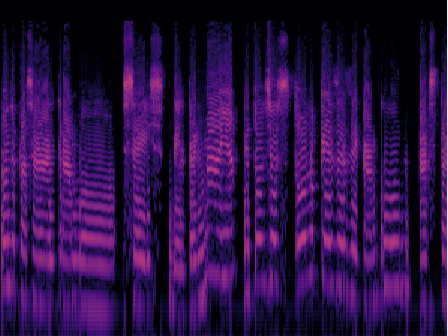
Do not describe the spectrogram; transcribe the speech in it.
donde pasará el tramo 6 del tren Maya. Entonces, todo lo que es desde Cancún hasta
